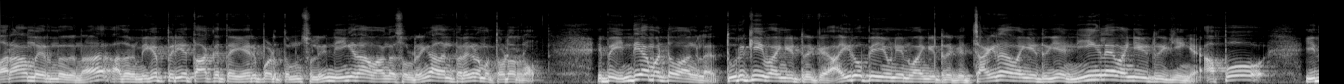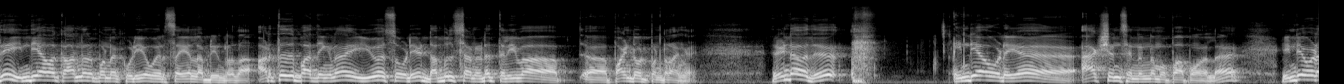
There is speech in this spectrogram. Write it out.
வராமல் இருந்ததுன்னா அது ஒரு மிகப்பெரிய தாக்கத்தை ஏற்படுத்தும்னு சொல்லி நீங்கள் தான் வாங்க சொல்கிறீங்க அதன் பிறகு நம்ம தொடரணும் இப்போ இந்தியா மட்டும் வாங்கலை. துருக்கி வாங்கிட்டு இருக்கு ஐரோப்பிய யூனியன் வாங்கிட்டு இருக்கு சைனா வாங்கிட்டு இருக்கீங்க நீங்களே வாங்கிட்டு இருக்கீங்க அப்போது இது இந்தியாவை கார்னர் பண்ணக்கூடிய ஒரு செயல் அப்படின்றதா. அடுத்தது பார்த்தீங்கன்னா யூஎஸோடைய டபுள் ஸ்டாண்டர்டை தெளிவாக பாயிண்ட் அவுட் பண்ணுறாங்க ரெண்டாவது இந்தியாவுடைய ஆக்ஷன்ஸ் என்னென்னு நம்ம பார்ப்போம் அதில். இந்தியாவோட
